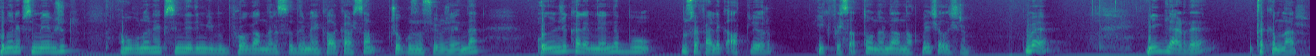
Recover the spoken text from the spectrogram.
Bunların hepsi mevcut. Ama bunların hepsini dediğim gibi bu programları sığdırmaya kalkarsam çok uzun süreceğinden oyuncu kalemlerinde bu bu seferlik atlıyorum. İlk fırsatta onları da anlatmaya çalışırım. Ve liglerde takımlar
